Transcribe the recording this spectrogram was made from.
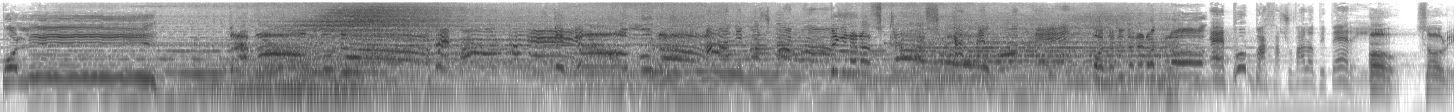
πολύ. Τρεπόμουνα! Σκάσω! Κάθε πότε! Όταν ήταν ενοχλώ! Ε, πού μπα θα σου βάλω πιπέρι Oh, sorry.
